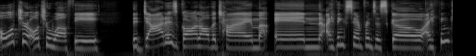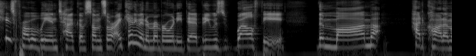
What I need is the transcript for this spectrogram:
ultra, ultra wealthy. The dad is gone all the time in, I think, San Francisco. I think he's probably in tech of some sort. I can't even remember what he did, but he was wealthy. The mom had caught him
